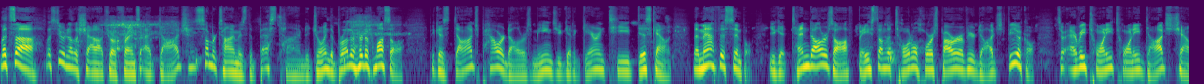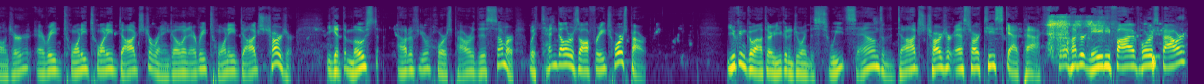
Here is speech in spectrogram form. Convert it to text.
let's uh, let's do another shout out to our friends at Dodge. Summertime is the best time to join the Brotherhood of Muscle because Dodge Power Dollars means you get a guaranteed discount. The math is simple. You get $10 off based on the total horsepower of your Dodge vehicle. So every 2020 Dodge Challenger, every 2020 Dodge Durango, and every 20 Dodge Charger. You get the most out of your horsepower this summer with $10 off for each horsepower. You can go out there, you can enjoy the sweet sounds of the Dodge Charger SRT Scat Pack. 485 horsepower.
